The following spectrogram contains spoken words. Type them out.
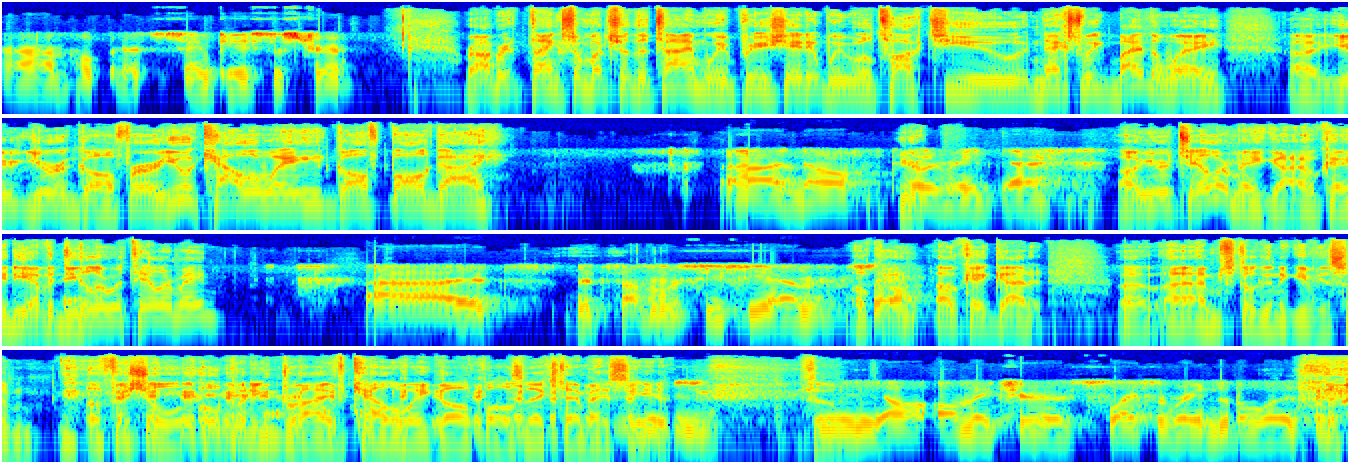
I'm hoping it's the same case this trip. Robert, thanks so much for the time. We appreciate it. We will talk to you next week. By the way, uh, you're, you're, a golfer. Are you a Callaway golf ball guy? Uh, no, TaylorMade guy. Oh, you're a TaylorMade guy. Okay. Do you have a dealer with TaylorMade? Uh, it's it's something with CCM. Okay, so. okay, got it. Uh, I'm still going to give you some official opening drive Callaway golf balls next time I see you. So. I'll, I'll make sure to slice them right into the woods.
